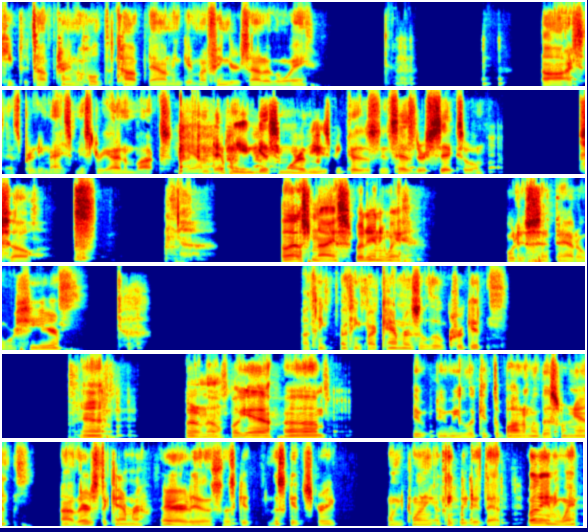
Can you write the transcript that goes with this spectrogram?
keep the top, trying to hold the top down and get my fingers out of the way. Ah, nice, that's pretty nice mystery item box. Yeah, I'm definitely gonna mm-hmm. get some more of these because it says there's six of them. So, well, that's nice. But anyway, We'll just set that over here. I think I think my camera's a little crooked. Yeah, I don't know, but yeah. Um, did we look at the bottom of this one yet? Ah, there's the camera. There it is. Let's get let's get straight. 2020. I think we did that. But anyway,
